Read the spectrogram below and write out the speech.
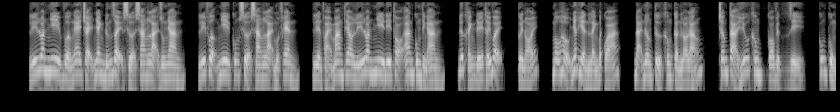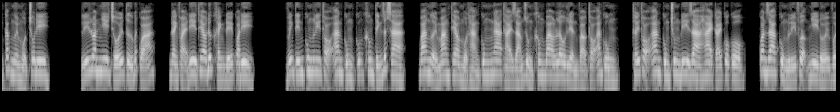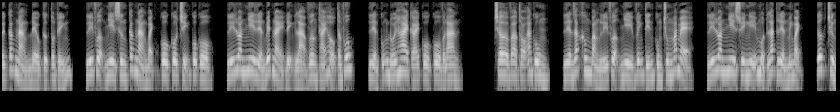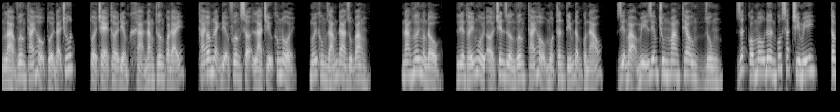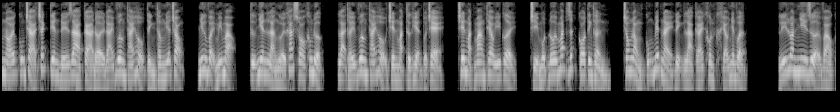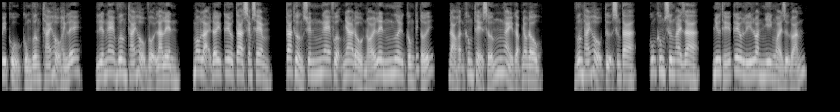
Lý Loan Nhi vừa nghe chạy nhanh đứng dậy sửa sang lại dung nhan, Lý Phượng Nhi cũng sửa sang lại một phen, liền phải mang theo Lý Loan Nhi đi Thọ An cung thỉnh an. Đức Khánh Đế thấy vậy, cười nói, mẫu hậu nhất hiền lành bất quá, đại nương tử không cần lo lắng, châm tả hữu không có việc gì, cũng cùng các ngươi một chỗ đi. Lý Loan Nhi chối từ bất quá, đành phải đi theo Đức Khánh Đế qua đi. Vĩnh tín cung ly thọ an cung cũng không tính rất xa, ba người mang theo một hàng cung Nga Thái giám dùng không bao lâu liền vào thọ an cung, thấy thọ an cung chung đi ra hai cái cô cô, quan gia cùng Lý Phượng Nhi đối với các nàng đều cực tôn kính, Lý Phượng Nhi xưng các nàng bạch cô cô trịnh cô cô, Lý Loan Nhi liền biết này định là Vương Thái Hậu tâm phúc, liền cũng đối hai cái cô cô vân an. Chờ vào thọ an cung, liền giác không bằng Lý Phượng Nhi vĩnh tín cung chung mát mẻ, Lý Loan Nhi suy nghĩ một lát liền minh bạch, ước chừng là Vương Thái Hậu tuổi đại chút, tuổi trẻ thời điểm khả năng thương qua đáy, thái âm lạnh địa phương sợ là chịu không nổi, mới không dám đa dụng băng. Nàng hơi ngẩng đầu, liền thấy ngồi ở trên giường Vương Thái Hậu một thân tím đậm quần áo, diện mạo Mỹ diễm trung mang theo ung dung, rất có mâu đơn quốc sắc chi Mỹ, tâm nói cũng chả trách tiên đế ra cả đời đại Vương Thái Hậu tình thâm nghĩa trọng, như vậy Mỹ mạo, tự nhiên là người khác so không được, lại thấy Vương Thái Hậu trên mặt thực hiện tuổi trẻ, trên mặt mang theo ý cười, chỉ một đôi mắt rất có tinh thần, trong lòng cũng biết này định là cái khôn khéo nhân vật. Lý Loan Nhi dựa vào quy củ cùng Vương Thái Hậu hành lễ, liền nghe Vương Thái Hậu vội la lên, mau lại đây kêu ta xem xem, ta thường xuyên nghe Phượng Nha đầu nói lên ngươi công tích tới, đảo hận không thể sớm ngày gặp nhau đâu. Vương Thái Hậu tự xưng ta, cũng không xưng ai ra, như thế kêu Lý Loan Nhi ngoài dự đoán.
